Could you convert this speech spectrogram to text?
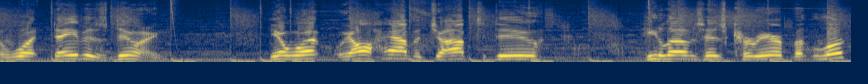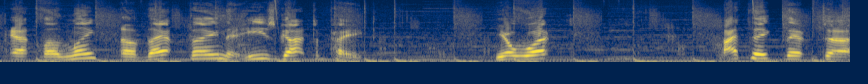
of what Dave is doing. You know what? We all have a job to do. He loves his career, but look at the length of that thing that he's got to paint. You know what? I think that uh,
